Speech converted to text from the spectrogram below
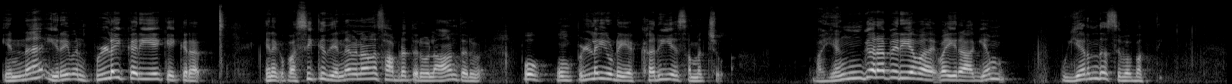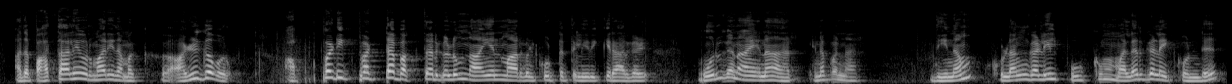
என்ன? இறைவன் பிள்ளைக்கறியே கேட்குறார். எனக்கு பசிக்குது. என்ன வேணாலும் சாப்பிட தருவலாம் தருவேன். போ உன் பிள்ளையுடைய கறியை சமைச்சு பயங்கர பெரிய வ வைராகியம் உயர்ந்த சிவபக்தி. அதை பார்த்தாலே ஒரு மாதிரி நமக்கு அழுக வரும். அப்படிப்பட்ட பக்தர்களும் நாயன்மார்கள் கூட்டத்தில் இருக்கிறார்கள். முருகநாயனார் என்ன பண்ணார்? தினம் குளங்களில் பூக்கும் மலர்களை கொண்டு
